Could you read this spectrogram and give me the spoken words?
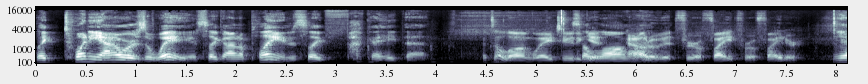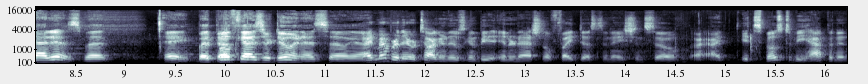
like 20 hours away. It's like on a plane. It's like fuck. I hate that. It's a long way too It's to get out way. of it for a fight for a fighter. Yeah, it is. But hey, But but, both guys are doing it. So yeah. I remember they were talking there was going to be an international fight destination, so I, I it's supposed to be happening.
